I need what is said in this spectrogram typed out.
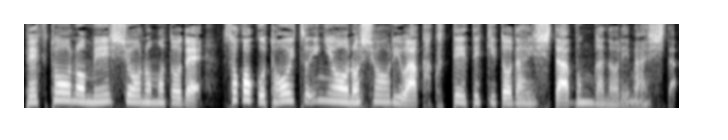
ペクトーの名称のもとで祖国統一異業の勝利は確定的と題した文が載りました。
